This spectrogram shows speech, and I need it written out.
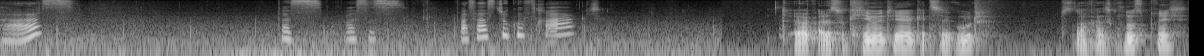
Was? Was, was ist, was hast du gefragt? Dirk, alles okay mit dir? Geht's dir gut? Bist noch ganz knusprig?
